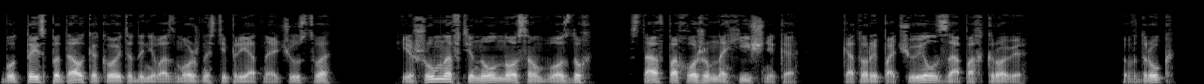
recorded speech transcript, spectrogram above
будто испытал какое-то до невозможности приятное чувство, и шумно втянул носом в воздух, став похожим на хищника, который почуял запах крови. Вдруг,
